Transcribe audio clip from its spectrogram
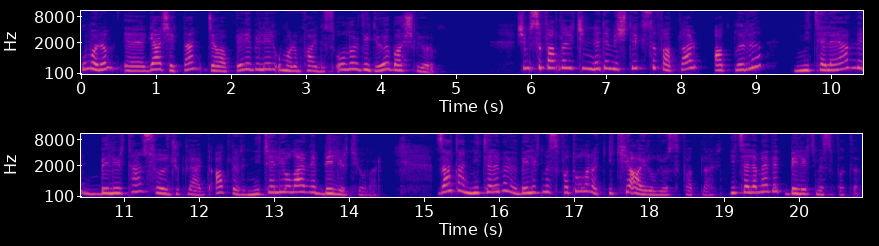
Umarım e, gerçekten cevap verebilir, umarım faydası olur. Videoya başlıyorum. Şimdi sıfatlar için ne demiştik? Sıfatlar adları niteleyen ve belirten sözcüklerdi. Adları niteliyorlar ve belirtiyorlar. Zaten niteleme ve belirtme sıfatı olarak ikiye ayrılıyor sıfatlar. Niteleme ve belirtme sıfatı.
